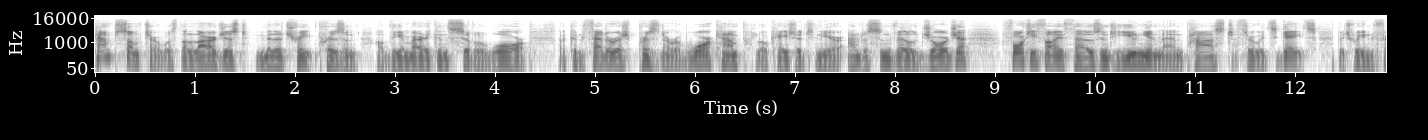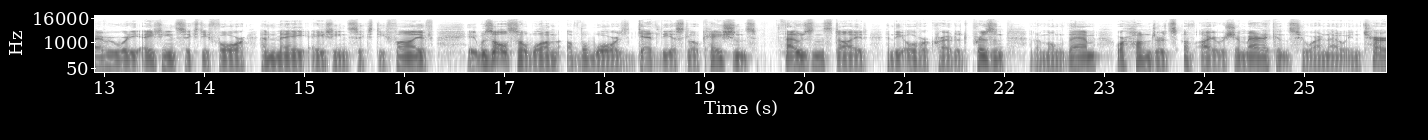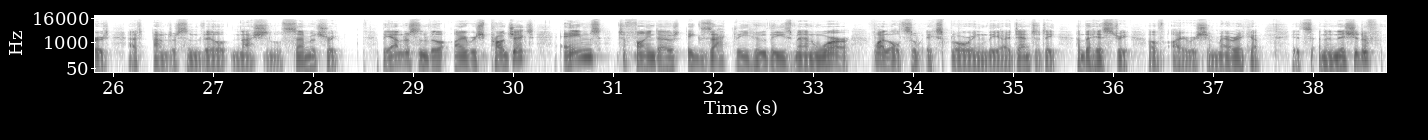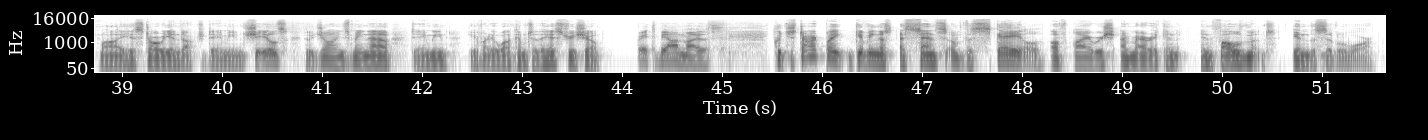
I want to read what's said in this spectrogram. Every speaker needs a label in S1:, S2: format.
S1: Camp Sumter was the largest military prison of the American Civil War. A Confederate prisoner of war camp located near Andersonville, Georgia, 45,000 Union men passed through its gates between February 1864 and May 1865. It was also one of the war's deadliest locations. Thousands died in the overcrowded prison, and among them were hundreds of Irish Americans who are now interred at Andersonville National Cemetery. The Andersonville Irish Project aims to find out exactly who these men were, while also exploring the identity and the history of Irish America. It's an initiative by historian Dr. Damian Shiels, who joins me now. Damian, you're very welcome to the History Show.
S2: Great to be on, Miles.
S1: Could you start by giving us a sense of the scale of Irish American involvement in the Civil War?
